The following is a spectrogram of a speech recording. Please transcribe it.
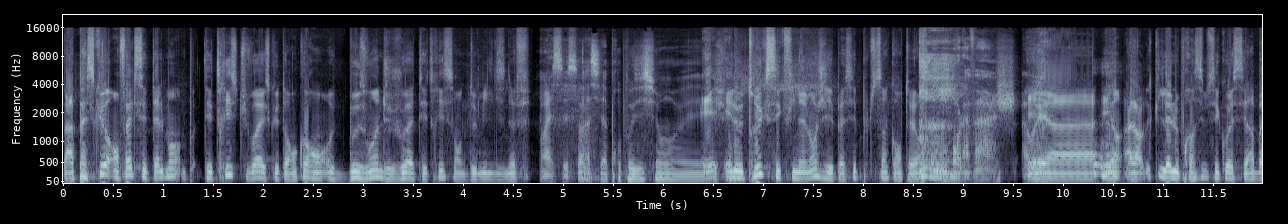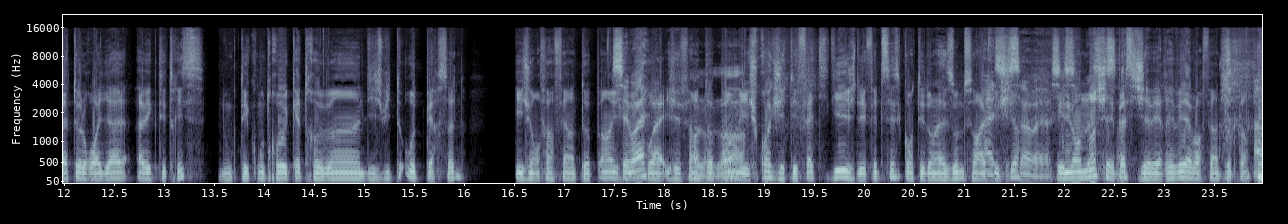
bah, parce que en fait, c'est tellement Tetris. Tu vois, est-ce que tu as encore en- besoin de jouer à Tetris en 2019 Ouais, c'est ça. Ah, si la proposition et, le truc, c'est que finalement, j'y ai passé plus de 50 heures. Oh la vache. Ah et, ouais. euh, et en- alors là, le principe, c'est quoi? C'est un battle royale avec Tetris. Donc, t'es contre 98 autres personnes. Et j'ai enfin fait un top 1. et C'est vrai? Ouais, j'ai fait Oh un là top là. 1, mais je crois que j'étais fatigué. Je l'ai fait, tu sais, quand t'es dans la zone sans Ah, c'est réfléchir. ça, ouais. ça, et le c'est- lendemain, c'est je savais pas si j'avais rêvé avoir fait un top 1. Ah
